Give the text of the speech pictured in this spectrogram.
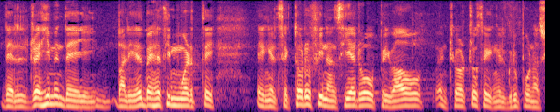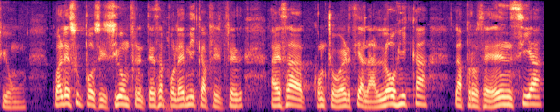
del régimen de validez, vejez y muerte en el sector financiero privado, entre otros en el Grupo Nación. ¿Cuál es su posición frente a esa polémica, frente a esa controversia, la lógica, la procedencia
